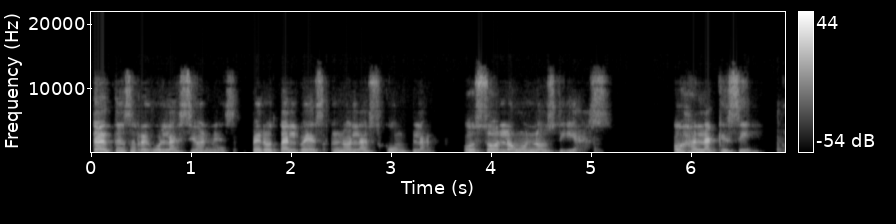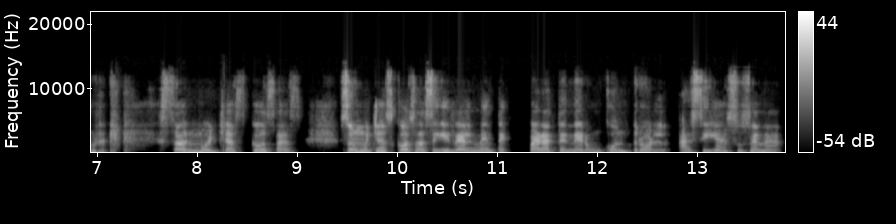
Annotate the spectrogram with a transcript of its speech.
tantas regulaciones, pero tal vez no las cumplan o solo unos días. Ojalá que sí, porque son muchas cosas, son muchas cosas y realmente para tener un control así, Azucena,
